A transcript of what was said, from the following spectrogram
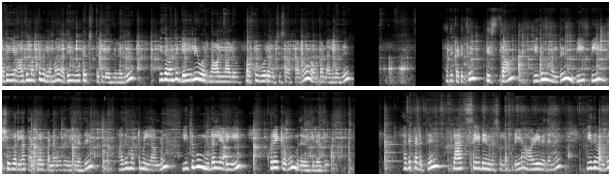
அது அது மட்டும் இல்லாமல் அதிக ஊட்டச்சத்துக்கள் இருக்கிறது. இதை வந்து டெய்லி ஒரு நாலு நாள் போட்டு ஊற வச்சு சாப்பிட்டாலும் ரொம்ப நல்லது. அதுக்கடுத்து பிஸ்தா. இதுவும் வந்து பிபி சுகர்லாம் கண்ட்ரோல் பண்ண உதவுகிறது. அது மட்டும் இல்லாமல் இதுவும் உடல் எடையை குறைக்கவும் உதவுகிறது. அதுக்கடுத்து ஃப்ளாக்ஸ் சீடு என்று சொல்லக்கூடிய ஆழி இது வந்து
